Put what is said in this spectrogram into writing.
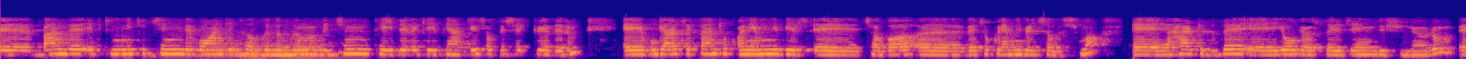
E, ben de etkinlik için ve bu anketi hazırladığınız için TİD ve KPMG'ye çok teşekkür ederim. E, bu gerçekten çok önemli bir e, çaba e, ve çok önemli bir çalışma. E, herkese de e, yol göstereceğini düşünüyorum. E,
